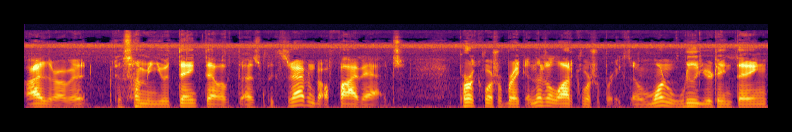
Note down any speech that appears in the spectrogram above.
either of it because, I mean, you would think that because they're having about five ads per commercial break, and there's a lot of commercial breaks. And one really irritating thing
